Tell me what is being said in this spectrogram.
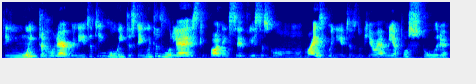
Tem muita mulher bonita, tem muitas, tem muitas mulheres que podem ser vistas como mais bonitas do que eu, é a minha postura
